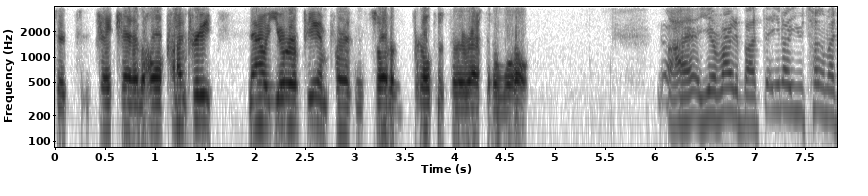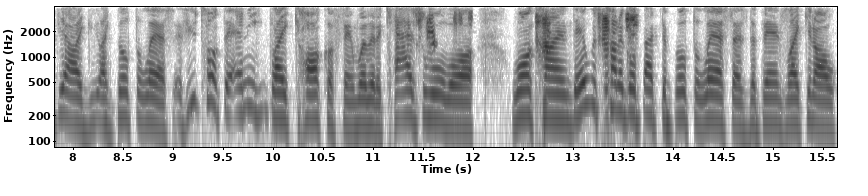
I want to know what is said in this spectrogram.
to, to take care of the whole country. Now European presence sort of filters to the rest of the world. I, you're right about that. You know, you're talking about yeah, like like built to last. If you talk to any like hardcore fan, whether they're casual or long time, they always kind of go back to built to last as the band's like you know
